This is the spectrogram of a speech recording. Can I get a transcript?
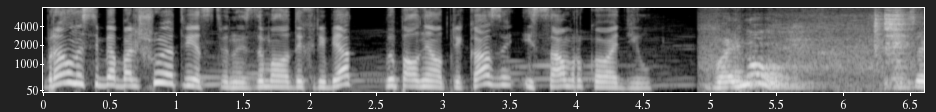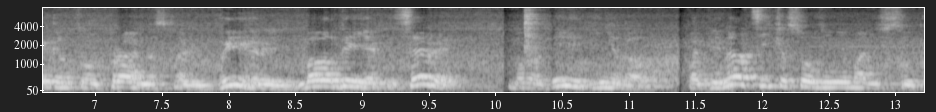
Брал на себя большую ответственность за молодых ребят, выполнял приказы и сам руководил. Войну в конце концов, правильно сказали, выиграли молодые офицеры, молодые генералы. По 12 часов занимались в сутки.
